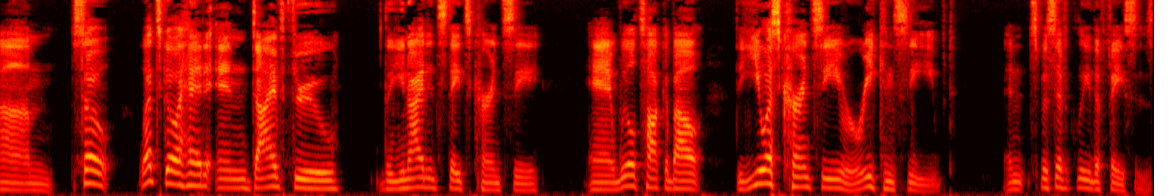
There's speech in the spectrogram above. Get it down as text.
Um, so let's go ahead and dive through the United States currency, and we'll talk about the U.S. currency reconceived, and specifically the faces.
